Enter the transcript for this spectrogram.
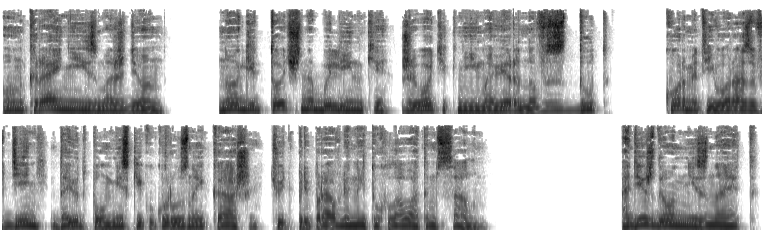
Он крайне изможден, ноги точно былинки, животик неимоверно вздут, кормят его раз в день, дают полмиски кукурузной каши, чуть приправленной тухловатым салом. Одежды он не знает,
